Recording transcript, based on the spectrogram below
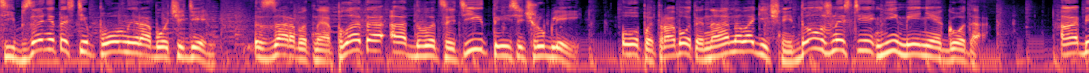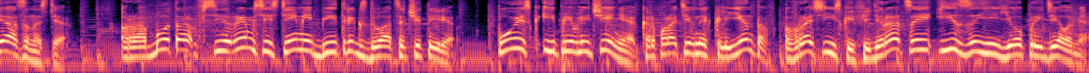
Тип занятости – полный рабочий день. Заработная плата от 20 тысяч рублей. Опыт работы на аналогичной должности не менее года. Обязанности. Работа в CRM-системе Bittrex 24. Поиск и привлечение корпоративных клиентов в Российской Федерации и за ее пределами.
